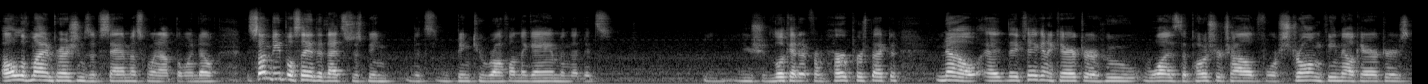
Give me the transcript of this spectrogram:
all of my impressions of Samus went out the window. Some people say that that's just being that's being too rough on the game, and that it's you should look at it from her perspective. No, uh, they've taken a character who was the poster child for strong female characters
